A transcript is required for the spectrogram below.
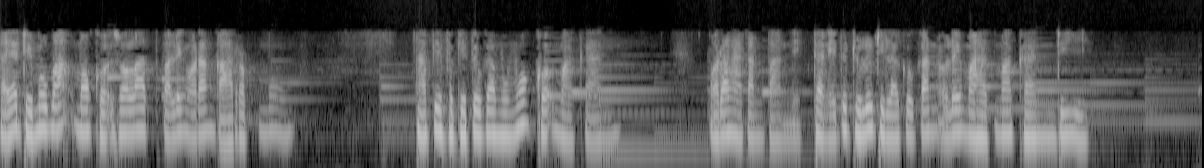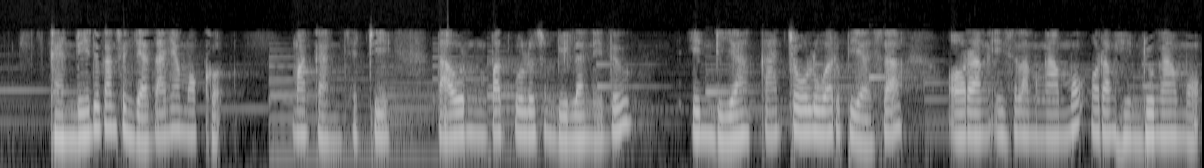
Saya demo pak, mogok sholat, paling orang karepmu. Tapi begitu kamu mogok makan, orang akan panik. Dan itu dulu dilakukan oleh Mahatma Gandhi. Gandhi itu kan senjatanya mogok, makan. Jadi tahun 49 itu India kacau luar biasa. Orang Islam ngamuk, orang Hindu ngamuk.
